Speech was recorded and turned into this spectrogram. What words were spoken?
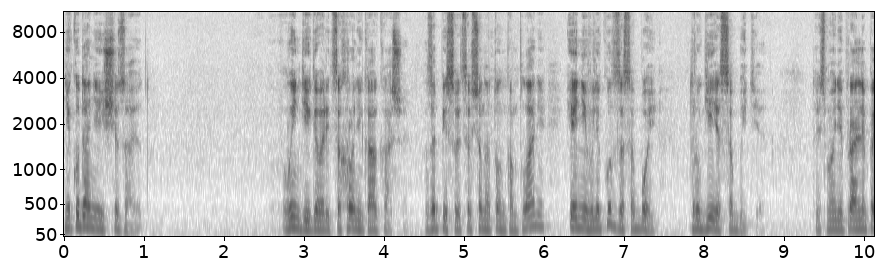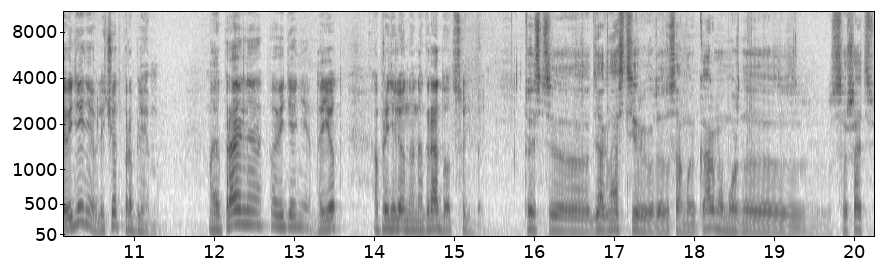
никуда не исчезают. В Индии говорится хроника Акаши. Записывается все на тонком плане, и они влекут за собой другие события. То есть мое неправильное поведение влечет проблемы. Мое правильное поведение дает определенную награду от судьбы. То есть, э, диагностируя вот эту самую карму, можно э, совершать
